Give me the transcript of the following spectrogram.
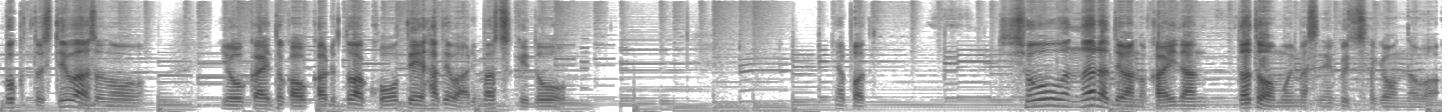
僕としてはその妖怪とかオカルトは肯定派ではありますけどやっぱ昭和ならではの階段だとは思いますね口先女は、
